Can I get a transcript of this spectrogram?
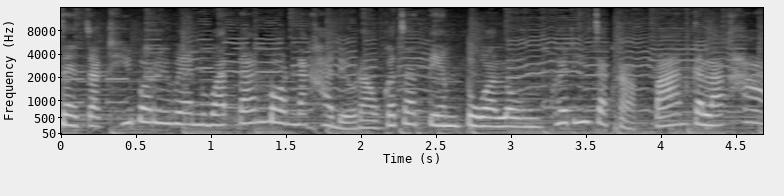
เสร็จจากที่บริเวณวัดด้านบนนะคะ เดี๋ยวเราก็จะเตรียมตัวลงเพื่อที่จะกลับบ้านกันละค่ะ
